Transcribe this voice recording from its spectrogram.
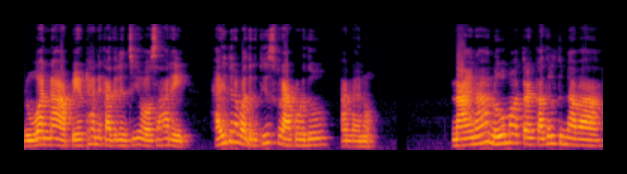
నువ్వన్నా ఆ పీఠాన్ని కదిలించి ఓసారి హైదరాబాద్కు తీసుకురాకూడదు అన్నాను. నాయనా నువ్వు మాత్రం కదులుతున్నావా?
